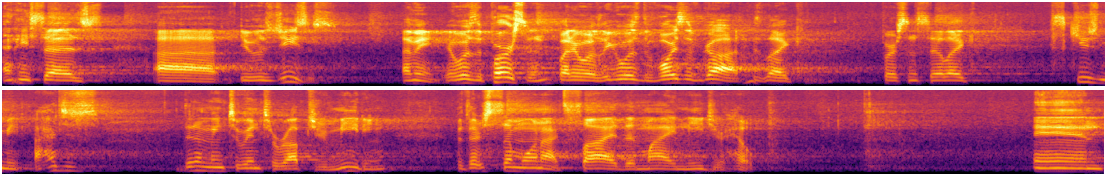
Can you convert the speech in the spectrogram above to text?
and he says, uh, it was Jesus. I mean, it was a person, but it was, it was the voice of God. He's like, person said, like, excuse me, I just didn't mean to interrupt your meeting, but there's someone outside that might need your help. And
